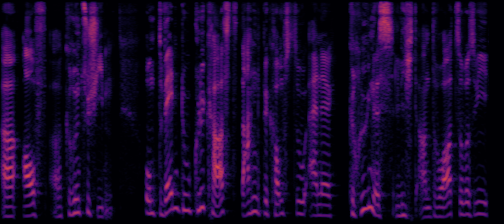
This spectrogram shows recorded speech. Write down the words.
äh, auf äh, grün zu schieben. Und wenn du Glück hast, dann bekommst du eine grünes Lichtantwort, sowas wie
